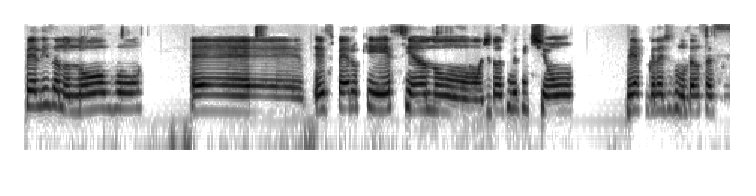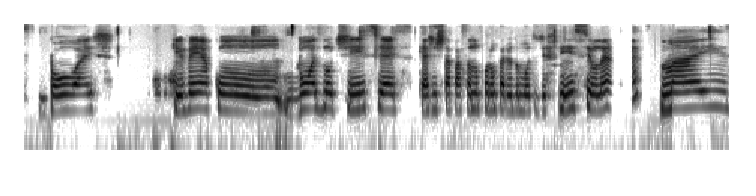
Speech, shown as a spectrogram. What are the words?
Feliz Ano Novo. É, eu espero que esse ano de 2021 venha com grandes mudanças boas, que venha com boas notícias, que a gente está passando por um período muito difícil, né? Mas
